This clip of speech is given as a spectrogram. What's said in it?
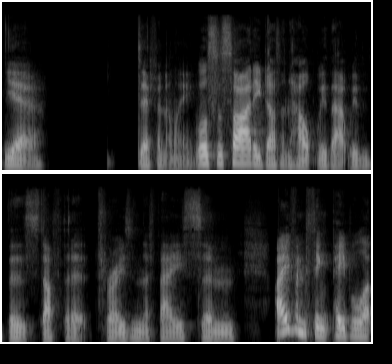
Yeah. Definitely. Well society doesn't help with that with the stuff that it throws in the face. And i even think people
